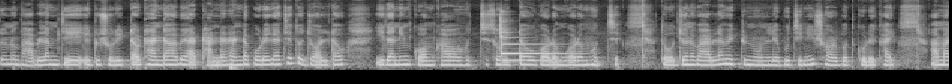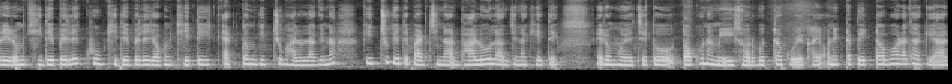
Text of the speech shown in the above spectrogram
জন্য ভাবলাম যে একটু শরীরটাও ঠান্ডা হবে আর ঠান্ডা ঠান্ডা পড়ে গেছে তো জলটাও ইদানিং কম খাওয়া হচ্ছে, শরীরটাও গরম গরম হচ্ছে। তো ওর জন্য ভাবলাম একটু নুন, লেবু চিনির শরবত করে খাই। আমার এরম খিদে পেলে, খুব খিদে পেলে যখন খেতে একদম কিচ্ছু ভালো লাগে না, কিচ্ছু খেতে পারছি না আর ভালোও লাগছে না খেতে। এরম হয়েছে। তো তখন আমি এই শরবতটা করে খাই। অনেকটা পেটটাও ভরা থাকে আর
